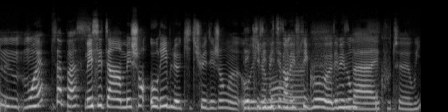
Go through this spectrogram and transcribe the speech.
Hmm, ouais, ça passe. Mais c'était un méchant horrible qui tuait des gens euh, Et qui les mettait dans les euh, frigos euh, des maisons. Bah écoute, euh, oui.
